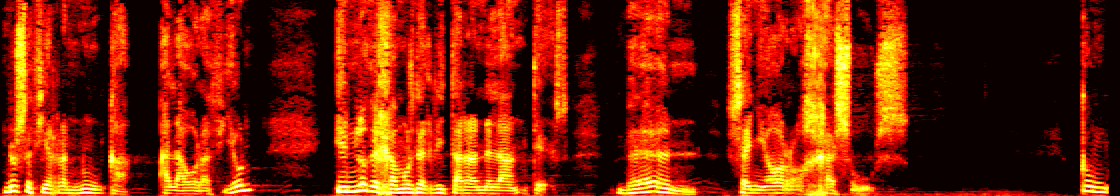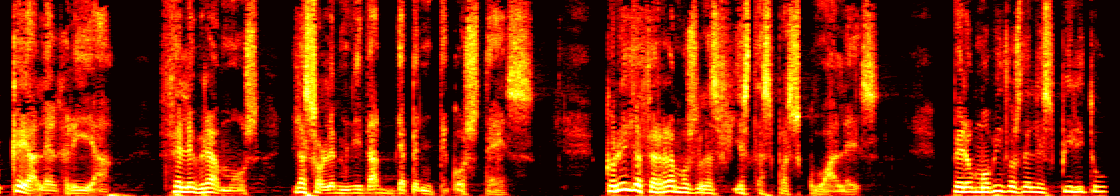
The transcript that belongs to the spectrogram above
no se cierran nunca a la oración y no dejamos de gritar anhelantes, ven, Señor Jesús. Con qué alegría celebramos la solemnidad de Pentecostés. Con ella cerramos las fiestas pascuales, pero movidos del Espíritu,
